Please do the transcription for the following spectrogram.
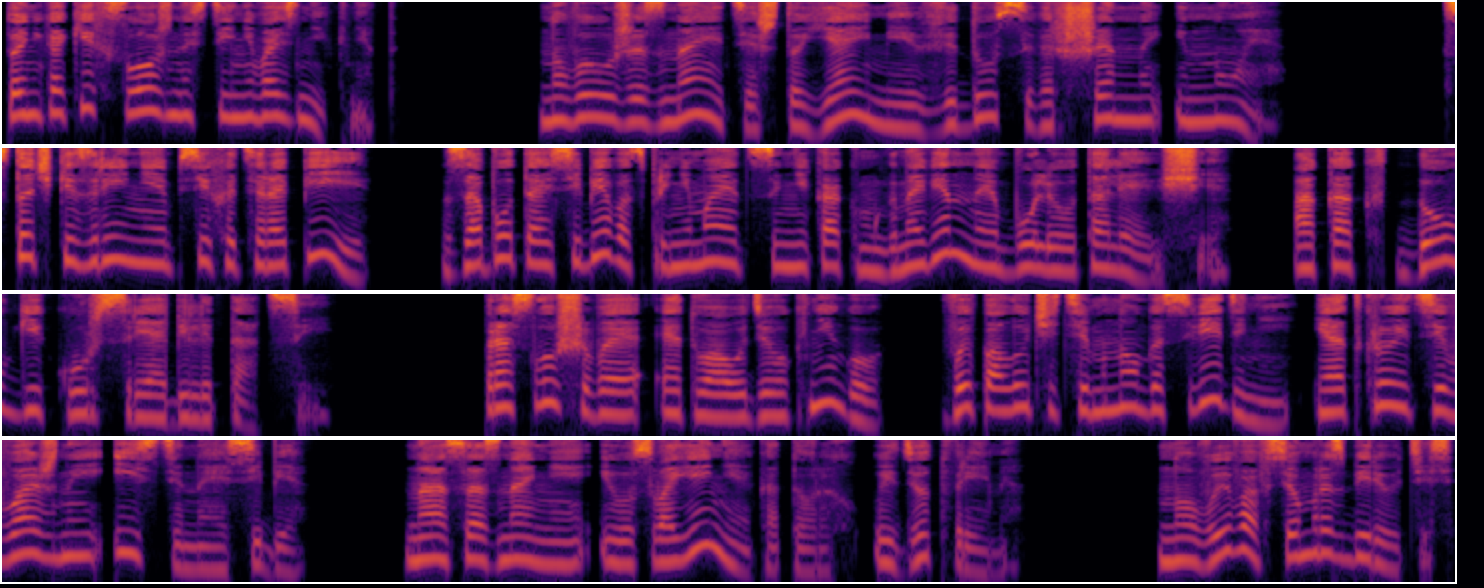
то никаких сложностей не возникнет. Но вы уже знаете, что я имею в виду совершенно иное. С точки зрения психотерапии, забота о себе воспринимается не как мгновенное болеутоляющее, а как долгий курс реабилитации. Прослушивая эту аудиокнигу, вы получите много сведений и откроете важные истины о себе, на осознание и усвоение которых уйдет время. Но вы во всем разберетесь,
